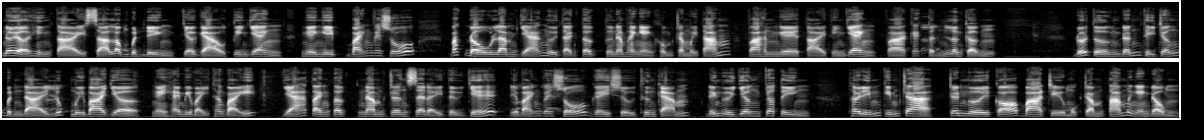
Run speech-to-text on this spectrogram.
nơi ở hiện tại xã Long Bình Điền, chợ gạo Tiền Giang, nghề nghiệp bán vé số, bắt đầu làm giả người tàn tật từ năm 2018 và hành nghề tại Tiền Giang và các tỉnh lân cận. Đối tượng đến thị trấn Bình Đại lúc 13 giờ ngày 27 tháng 7, giả tàn tật nằm trên xe đẩy tự chế để bán vé số gây sự thương cảm để người dân cho tiền. Thời điểm kiểm tra, trên người có 3 triệu 180 ngàn đồng,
